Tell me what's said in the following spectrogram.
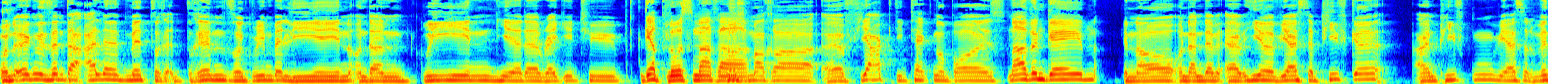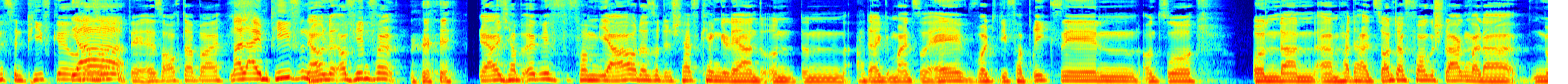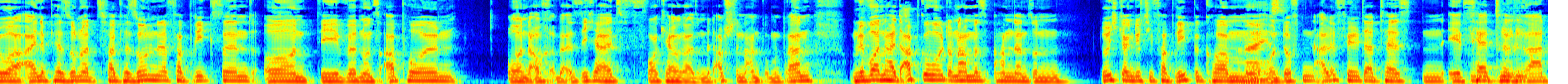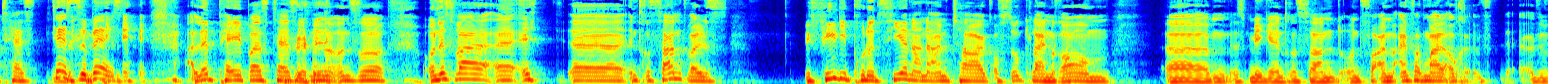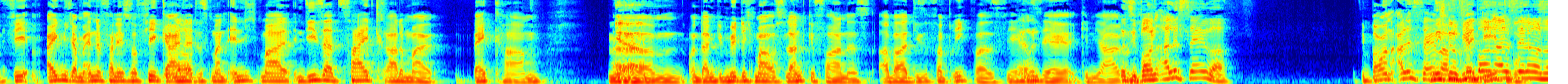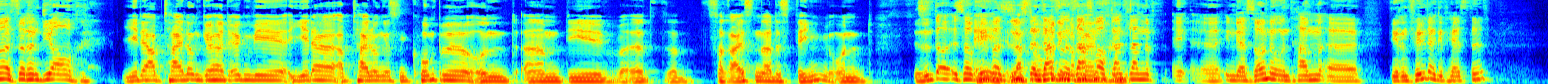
Und irgendwie sind da alle mit dr- drin, so Green Berlin und dann Green, hier der Reggae-Typ, Der Plusmacher, Plusmacher, äh, Fjak, die Techno Boys, Marvin Game, genau, und dann der, äh, hier, wie heißt der Piefke? Ein Piefken, wie heißt er? Vincent Piefke Ja. oder so, der ist auch dabei. mal einen Piefen. Ja, und auf jeden Fall, ja, ich habe irgendwie vom Jahr oder so den Chef kennengelernt und dann hat er gemeint so, ey, wollt ihr die Fabrik sehen und so. Und dann ähm, hat er halt Sonntag vorgeschlagen, weil da nur eine Person oder zwei Personen in der Fabrik sind und die würden uns abholen und auch Sicherheitsvorkehrungen, also mit Abstand allem drum und dran. Und wir wurden halt abgeholt und haben, haben dann so einen Durchgang durch die Fabrik bekommen Nice. und durften alle Filter testen, etc. testen. Test the best. alle Papers testen und so. Und es war äh, echt äh, interessant, weil es, wie viel die produzieren an einem Tag auf so kleinen Raum, ähm, ist mega interessant. Und vor allem einfach mal auch, also viel, eigentlich am Ende fand ich es so viel geiler, Genau. dass man endlich mal in dieser Zeit gerade mal wegkam. Ja. Ähm, und dann gemütlich mal aufs Land gefahren ist. Aber diese Fabrik war sehr, und- sehr genial. Und sie bauen alles selber. sie bauen alles selber. Nicht nur wir bauen alles 3D-Druck. selber, sondern- sondern die auch. Jede Abteilung gehört irgendwie, jeder Abteilung ist ein Kumpel und ähm, die äh, zerreißen da das Ding und Wir sind, ist auf jeden Fall süß. lass Dann saßen, wir- saßen wir auch ganz lange äh, äh, in der Sonne und haben äh, deren Filter getestet.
